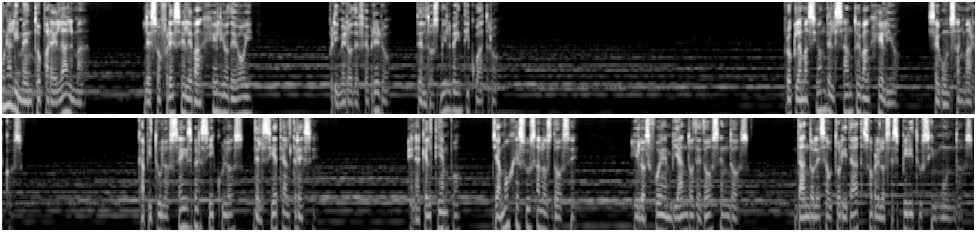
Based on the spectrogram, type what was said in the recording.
Un alimento para el alma les ofrece el Evangelio de hoy, primero de febrero del 2024. Proclamación del Santo Evangelio según San Marcos. Capítulo 6 versículos del 7 al 13. En aquel tiempo llamó Jesús a los doce y los fue enviando de dos en dos, dándoles autoridad sobre los espíritus inmundos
